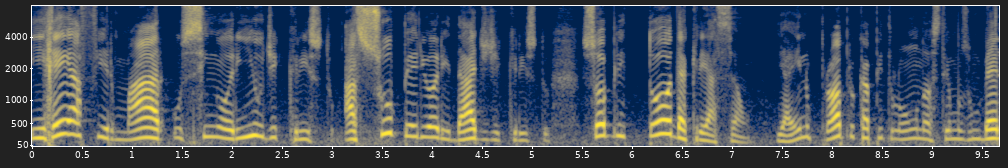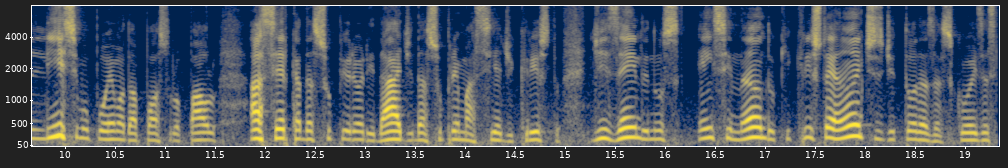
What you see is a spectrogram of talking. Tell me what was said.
e reafirmar o senhorio de Cristo, a superioridade de Cristo sobre toda a criação. E aí, no próprio capítulo 1, nós temos um belíssimo poema do apóstolo Paulo acerca da superioridade, da supremacia de Cristo, dizendo e nos ensinando que Cristo é antes de todas as coisas,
